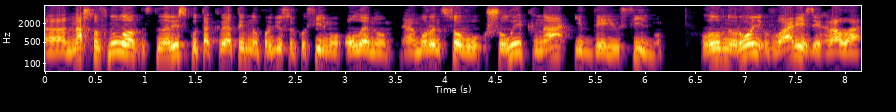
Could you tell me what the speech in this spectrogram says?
е, Наштовхнуло сценаристку та креативну продюсерку фільму Олену е, Моренцову Шулик на ідею фільму. Головну роль в Варі зіграла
